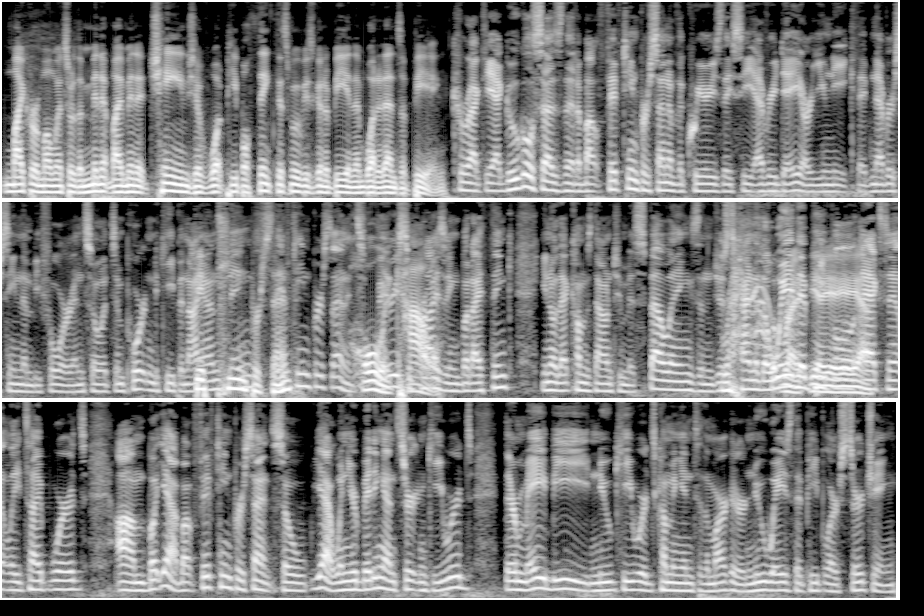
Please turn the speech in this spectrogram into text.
micro moments or the minute by minute change of what people think this movie is going to be and then what it ends up being. Correct. Yeah, Google says that about 15% of the queries they see every day are unique. They've never seen them before, and so it's important to keep an eye on things. 15%? 15%. It's Holy very cow. surprising, but I think, you know, that comes down to misspellings and just kind of the way Right. that people yeah, yeah, yeah. accidentally type words. Um, but yeah, about 15%. So yeah, when you're bidding on certain keywords, there may be new keywords coming into the market or new ways that people are searching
